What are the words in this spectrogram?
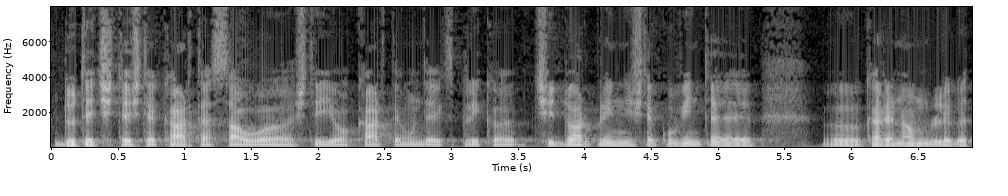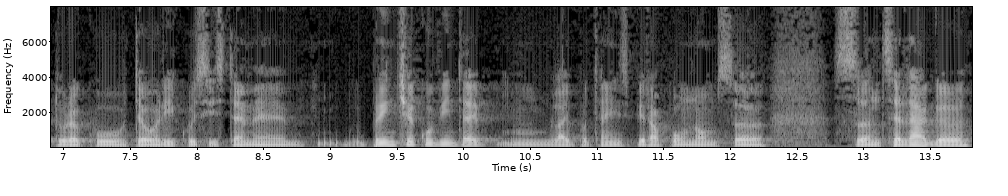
du-te, citește cartea sau uh, știi o carte unde explică, ci doar prin niște cuvinte Uh, care n-au legătură cu teorii, cu sisteme. Prin ce cuvinte l-ai putea inspira pe un om să, să înțeleagă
